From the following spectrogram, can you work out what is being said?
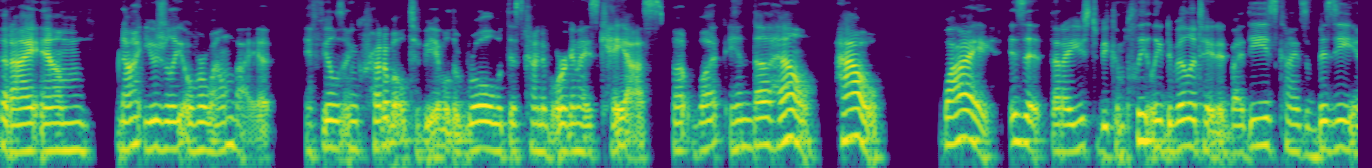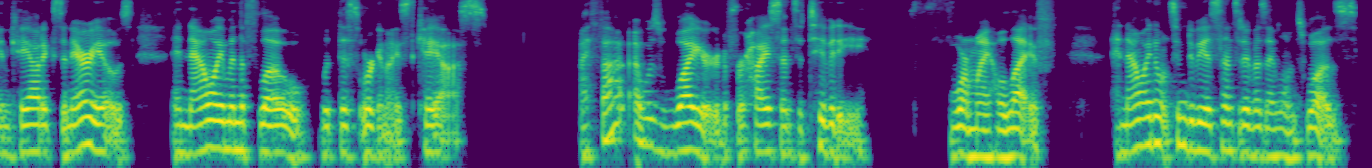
that I am not usually overwhelmed by it. It feels incredible to be able to roll with this kind of organized chaos. But what in the hell? How? Why is it that I used to be completely debilitated by these kinds of busy and chaotic scenarios? And now I'm in the flow with this organized chaos. I thought I was wired for high sensitivity for my whole life. And now I don't seem to be as sensitive as I once was.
